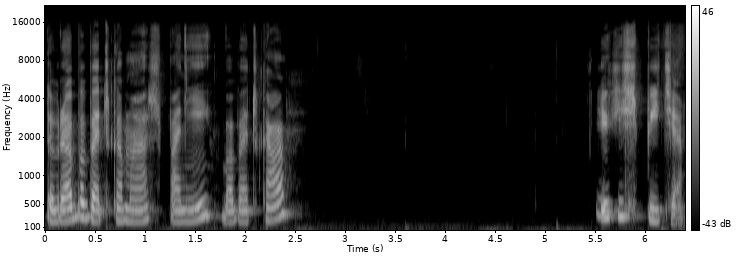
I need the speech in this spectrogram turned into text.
Dobra, babeczka masz, pani, babeczka. Jakieś picie.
